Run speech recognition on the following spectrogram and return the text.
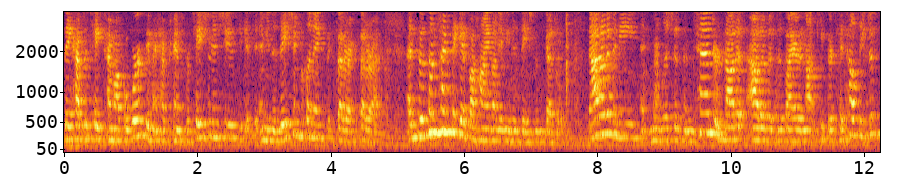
they have to take time off of work. They might have transportation issues to get to immunization clinics, et cetera, et cetera. And so sometimes they get behind on immunization schedules. Not out of any malicious intent or not out of a desire to not keep their kid healthy, just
